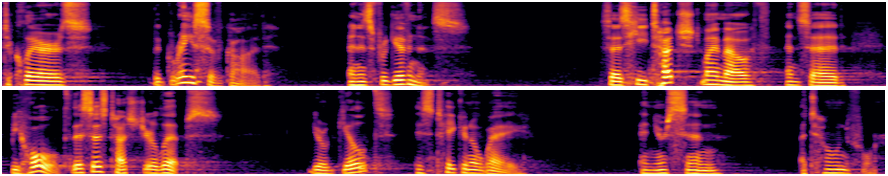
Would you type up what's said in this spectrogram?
declares the grace of God and his forgiveness says, He touched my mouth and said, Behold, this has touched your lips. Your guilt is taken away, and your sin atoned for.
